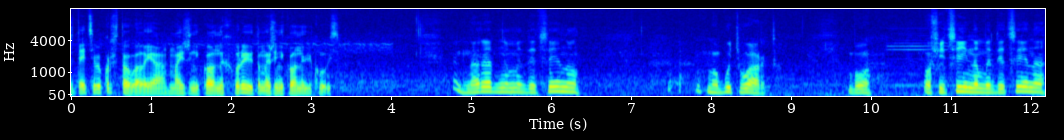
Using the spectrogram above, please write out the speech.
Здається, використовував, але я майже ніколи не хворію, то майже ніколи не лікуюсь. Народну медицину, мабуть, варто, бо офіційна медицина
